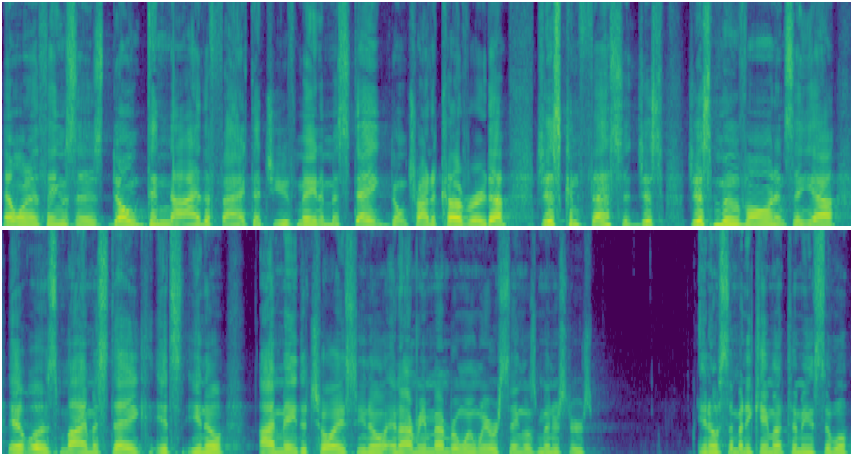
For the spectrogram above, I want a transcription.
And one of the things is don't deny the fact that you've made a mistake. Don't try to cover it up. Just confess it. Just, just move on and say, yeah, it was my mistake. It's, you know, I made the choice, you know. And I remember when we were singles ministers, you know, somebody came up to me and said, well,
